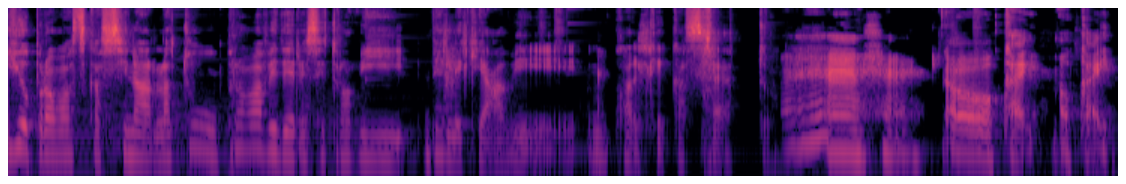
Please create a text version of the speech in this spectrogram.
Io provo a scassinarla, tu prova a vedere se trovi delle chiavi in qualche cassetto. Mhm. Ok, ok.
